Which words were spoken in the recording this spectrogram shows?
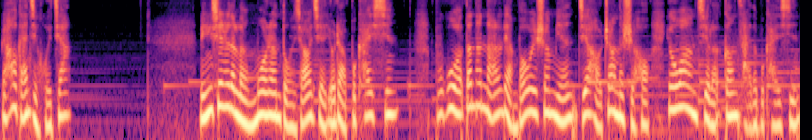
然后赶紧回家。林先生的冷漠让董小姐有点不开心。不过，当他拿了两包卫生棉结好账的时候，又忘记了刚才的不开心。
